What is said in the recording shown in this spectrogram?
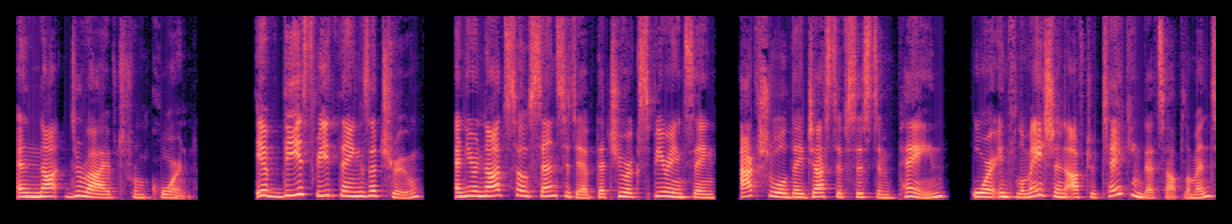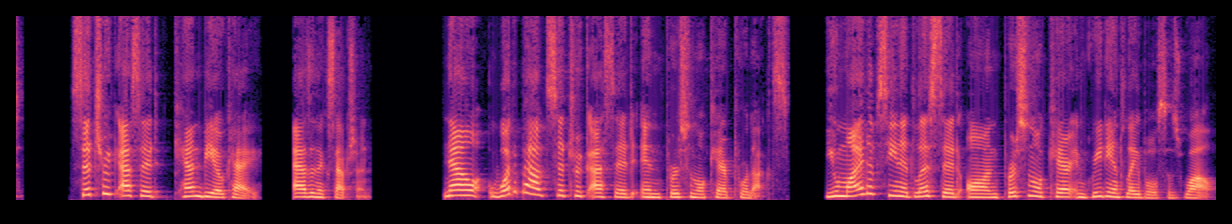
and not derived from corn. If these three things are true, and you're not so sensitive that you're experiencing actual digestive system pain or inflammation after taking that supplement, citric acid can be okay, as an exception. Now, what about citric acid in personal care products? You might have seen it listed on personal care ingredient labels as well.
